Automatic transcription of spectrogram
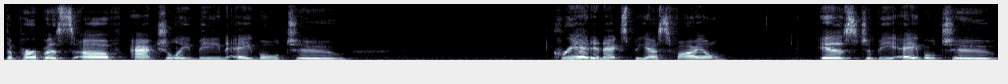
the purpose of actually being able to create an XPS file is to be able to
